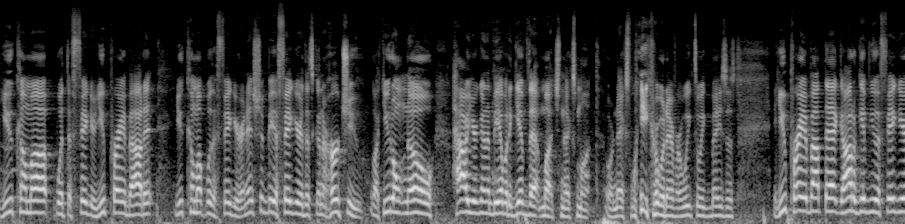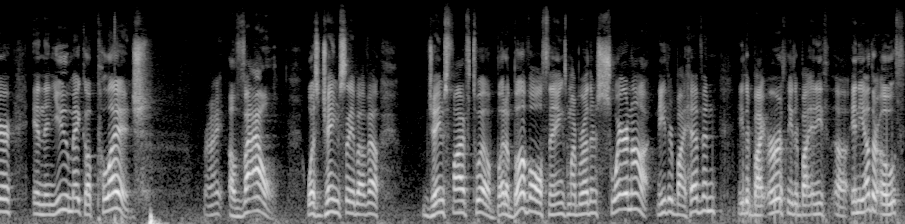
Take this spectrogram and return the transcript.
you come up with a figure, you pray about it, you come up with a figure, and it should be a figure that's going to hurt you. Like you don't know how you're going to be able to give that much next month or next week or whatever, week to week basis. You pray about that, God will give you a figure, and then you make a pledge, right? A vow. What's James say about vow? James 5:12. But above all things, my brethren, swear not, neither by heaven, neither by earth, neither by any uh, any other oath,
